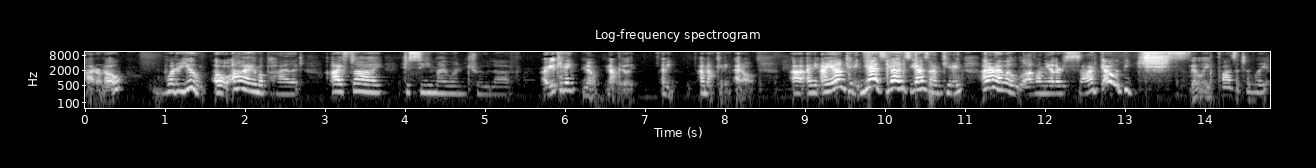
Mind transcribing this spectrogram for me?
I don't know. What are you? Oh, I am a pilot. I fly to see my one true love. Are you kidding? No, not really. I mean, I'm not kidding at all. Uh, I mean, I am kidding. Yes, yes, yes, I'm kidding. I don't have a love on the other side. That would be silly, positively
